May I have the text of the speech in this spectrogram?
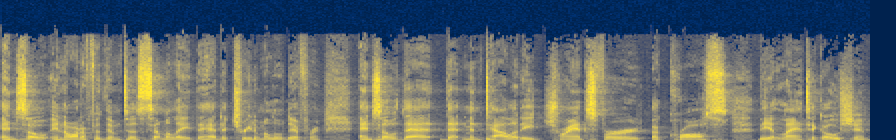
And so, in order for them to assimilate, they had to treat them a little different. And so that that mentality transferred across the Atlantic Ocean,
